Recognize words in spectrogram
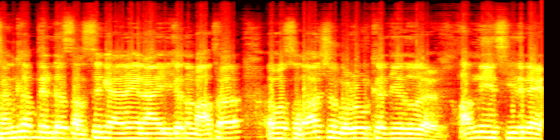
സംഘത്തിന്റെ സസ്യകാരനായിരിക്കുന്ന മാധവ സദാശിവ ഗോൾവൽക്കർ ചെയ്തത്. അന്ന് ഈ സീതിനെ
